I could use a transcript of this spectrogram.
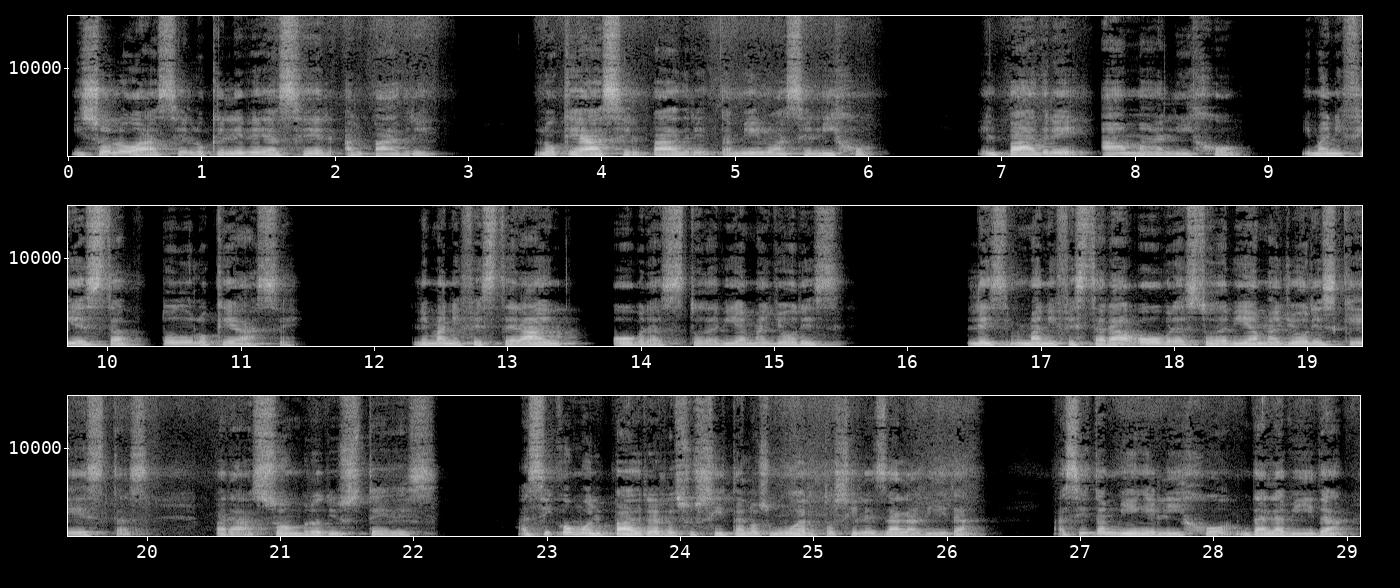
y solo hace lo que le ve hacer al Padre. Lo que hace el Padre también lo hace el Hijo. El Padre ama al Hijo y manifiesta todo lo que hace. Le manifestará en obras todavía mayores, les manifestará obras todavía mayores que estas para asombro de ustedes. Así como el Padre resucita a los muertos y les da la vida, así también el Hijo da la vida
